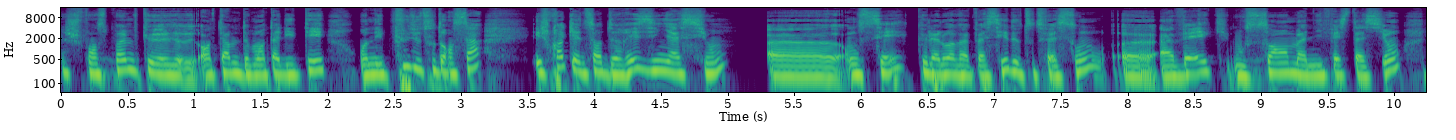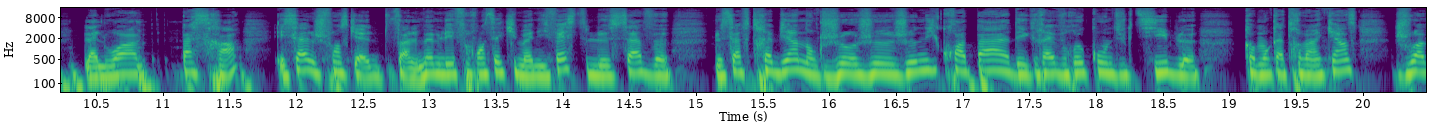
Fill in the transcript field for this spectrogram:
Je pense même que en termes de mentalité, on n'est plus du tout dans ça. Et je crois qu'il y a une sorte de résignation. Euh, on sait que la loi va passer de toute façon, euh, avec ou sans manifestation, la loi passera. Et ça, je pense qu'il y a, enfin, même les Français qui manifestent le savent, le savent très bien. Donc, je, je, je n'y crois pas à des grèves reconductibles comme en 95. Je vois,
